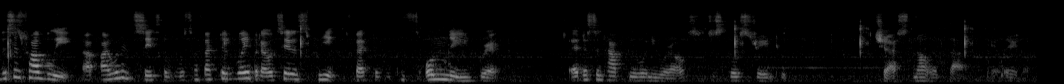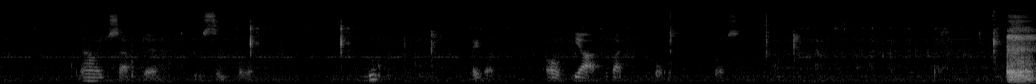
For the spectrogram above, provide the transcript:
This is probably, I wouldn't say it's the most effective way, but I would say it's pretty effective because it's only brick. It doesn't have to go anywhere else. It just goes straight into the chest, not like that. Okay, there you go. Now I just have to do simple. Boop. There you go. Oh, yeah, I forgot coal, of course.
